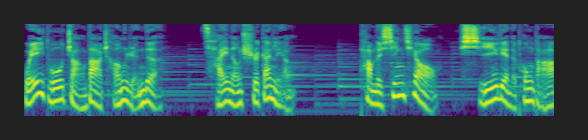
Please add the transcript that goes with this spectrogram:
唯独长大成人的。才能吃干粮，他们的心窍习练的通达，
